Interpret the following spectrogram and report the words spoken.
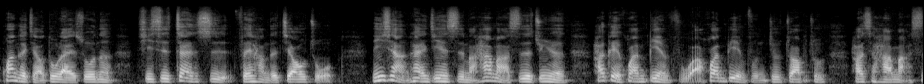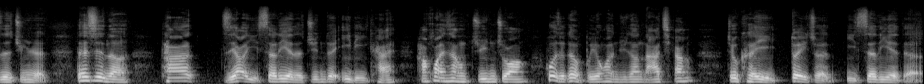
换个角度来说呢，其实战事非常的焦灼。你想看一件事嘛，哈马斯的军人他可以换便服啊，换便服你就抓不出他是哈马斯的军人。但是呢，他只要以色列的军队一离开，他换上军装或者根本不用换军装，拿枪就可以对准以色列的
